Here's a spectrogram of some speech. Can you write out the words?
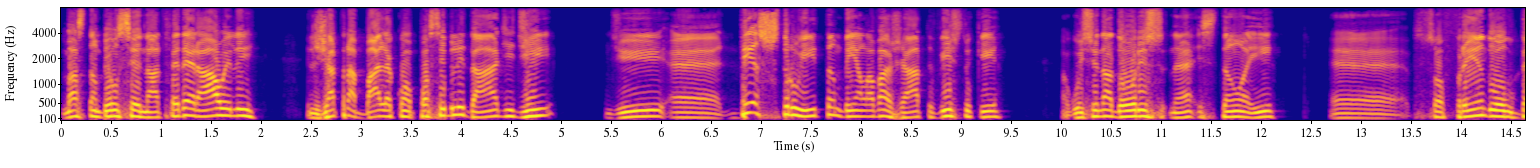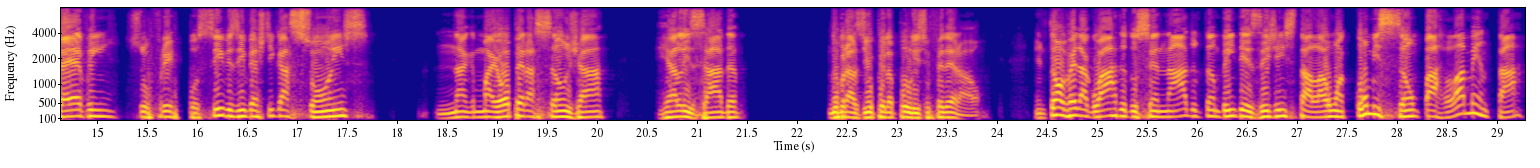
mas também o Senado Federal, ele, ele já trabalha com a possibilidade de, de é, destruir também a Lava Jato, visto que alguns senadores né, estão aí é, sofrendo ou devem sofrer possíveis investigações na maior operação já realizada no Brasil pela Polícia Federal. Então, a velha guarda do Senado também deseja instalar uma comissão parlamentar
